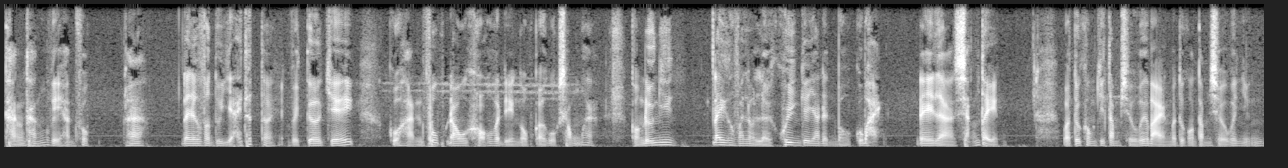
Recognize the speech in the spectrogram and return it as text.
Thẳng thắn vì hạnh phúc. Ha? Đây là cái phần tôi giải thích thôi. Về cơ chế của hạnh phúc, đau khổ và địa ngục ở cuộc sống ha. Còn đương nhiên, đây không phải là lời khuyên cho gia đình của bạn. Đây là sẵn tiện. Và tôi không chỉ tâm sự với bạn mà tôi còn tâm sự với những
